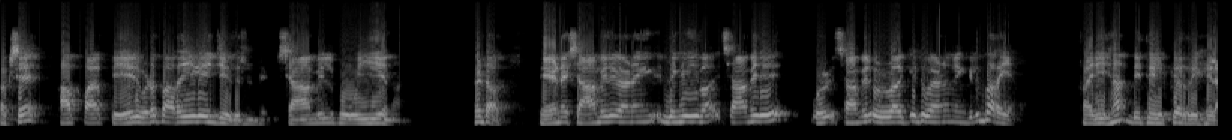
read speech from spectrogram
പക്ഷെ ആ പേര് ഇവിടെ പറയുകയും ചെയ്തിട്ടുണ്ട്. ഷാമിൽ പോയി എന്നാണ്. കേട്ടോ? വേണേ ഷാമിൽ വേണമെങ്കിൽ ഇല്ലെങ്കിൽ ഈ ഷാമിൽ ഷാമിൽ ഒഴിവാക്കിയിട്ട് വേണമെങ്കിലും പറയാം. ഫരിഹ ബി തിൽക്കർ റിഹില.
